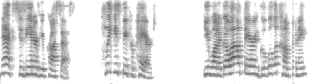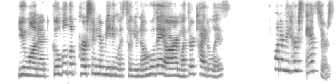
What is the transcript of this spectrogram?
Next is the interview process. Please be prepared. You want to go out there and Google the company. You want to Google the person you're meeting with so you know who they are and what their title is. You want to rehearse answers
